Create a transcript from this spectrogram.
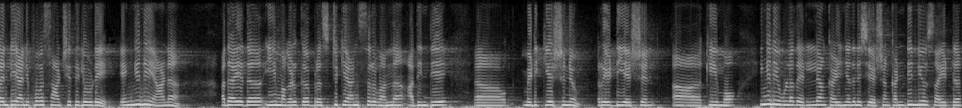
തന്റെ അനുഭവ സാക്ഷ്യത്തിലൂടെ എങ്ങനെയാണ് അതായത് ഈ മകൾക്ക് ബ്രസ്റ്റ് ക്യാൻസർ വന്ന് അതിന്റെ മെഡിക്കേഷനും റേഡിയേഷൻ കീമോ ഇങ്ങനെയുള്ളതെല്ലാം കഴിഞ്ഞതിന് ശേഷം കണ്ടിന്യൂസ് ആയിട്ട്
